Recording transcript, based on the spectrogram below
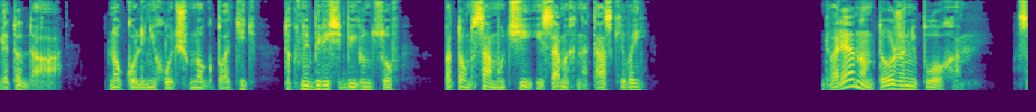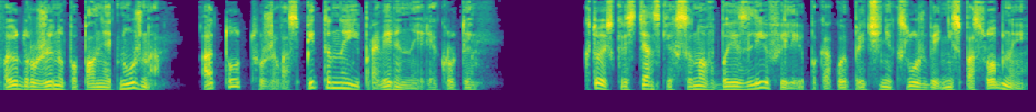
это да. Но коли не хочешь много платить, так набери себе юнцов, потом сам учи и сам их натаскивай. Дворянам тоже неплохо. Свою дружину пополнять нужно, А тут уже воспитанные и проверенные рекруты. Кто из крестьянских сынов боязлив или по какой причине к службе не способны,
